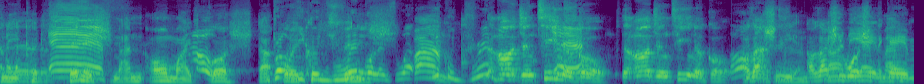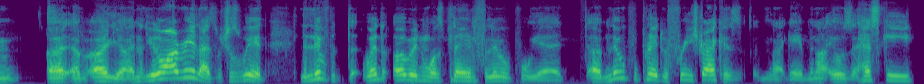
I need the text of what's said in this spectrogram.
And he could F. finish, man. Oh my Bro. gosh, that bro, boy he could dribble finish. as well. Bam. He could The. Argentina Yeah. goal. The Argentina goal. Oh, I was actually, I was actually watching the man. game uh, um, earlier, and you know what I realized, which was weird. The Liverpool, when Owen was playing for Liverpool, yeah, um, Liverpool played with three strikers in that game, and uh, it was Heskey,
